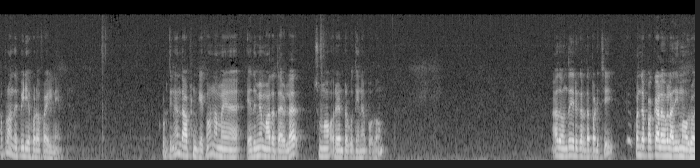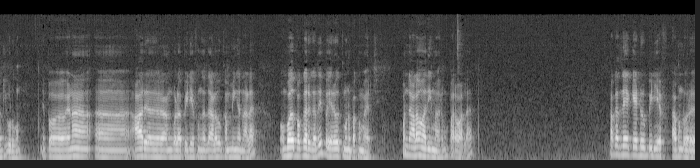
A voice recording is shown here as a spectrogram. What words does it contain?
அப்புறம் அந்த பிடிஎஃபோட ஃபைல் நேம் கொடுத்தீங்கன்னா இந்த ஆப்ஷன் கேட்கும் நம்ம எதுவுமே மாற்ற தேவையில்லை. சும்மா ஒரு என்ட்ரு கொடுத்தீங்கன்னா போதும். அது வந்து இருக்கிறத படித்து கொஞ்சம் பக்க அளவுகள் அதிகமாக உருவாக்கி கொடுக்கும். இப்போது ஏன்னா ஆறு அங்குல பிடிஎஃப்ங்கிறது அளவு கம்மிங்கிறனால ஒம்பது பக்கம் இருக்கிறது இப்போ இருபத்தி மூணு பக்கம் ஆயிடுச்சு கொஞ்சம் அளவு அதிகமாக இருக்கும் பரவாயில்ல. பக்கத்துலேயே கே டூ பிடிஎஃப் அப்படின்ற ஒரு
